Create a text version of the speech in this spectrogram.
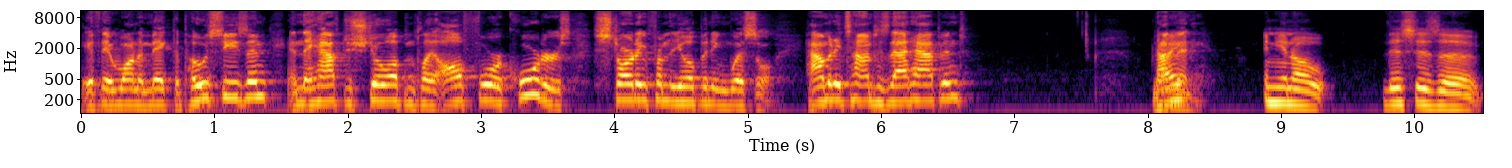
if they want to make the postseason, and they have to show up and play all four quarters starting from the opening whistle. How many times has that happened? Not right. many. And you know, this is a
